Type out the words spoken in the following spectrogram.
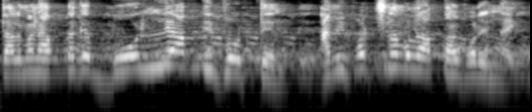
তার মানে আপনাকে বললে আপনি পড়তেন। আমি পড়ছিলাম বলে আপনারা পড়েন নাই।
